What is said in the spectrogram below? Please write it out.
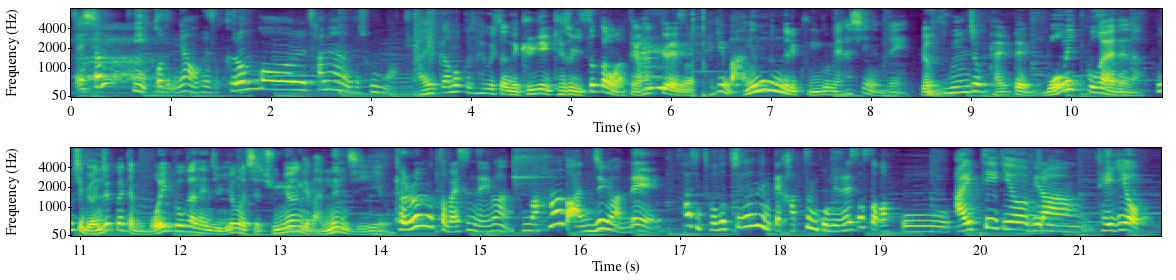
세션이 있거든요. 그래서 그런 거를 참여하는 게 좋은 것 같아요. 아예 까먹고 살고 있었는데 그게 계속 있었던 것 같아요 학교에서 되게 많은 분들이 궁금해 하시는데 면접 갈 때 뭐 입고 가야 되나 혹시 면접 갈 때 뭐 입고 가는지 이런 거 진짜 중요한 게 맞는지 결론부터 말씀드리면 정말 하나도 안 중요한데 사실 저도 취준생 때 같은 고민을 했었어갖고 IT 기업이랑 대기업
